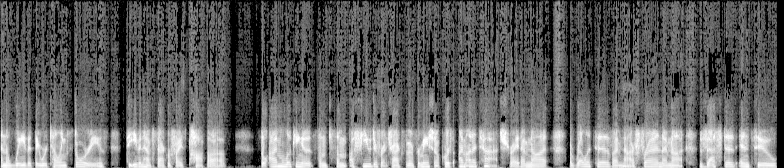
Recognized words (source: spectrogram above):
and the way that they were telling stories to even have sacrifice pop up. So I'm looking at some some a few different tracks of information. Of course, I'm unattached, right? I'm not a relative, I'm not a friend, I'm not vested into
